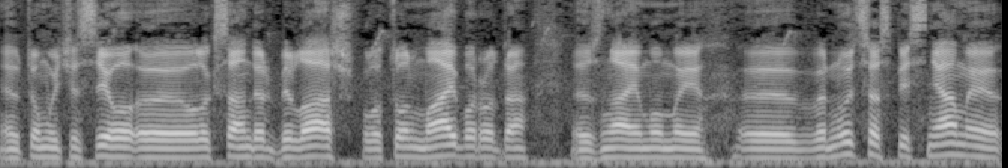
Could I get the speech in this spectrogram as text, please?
в тому числі е, Олександр Білаш, Платон Майборода, е, знаємо ми, е, вернуться з піснями, е,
